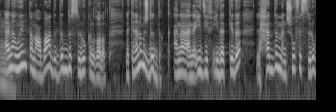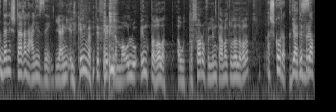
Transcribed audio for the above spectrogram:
مم. أنا وأنت مع بعض ضد السلوك الغلط. لكن أنا مش ضدك. أنا أنا إيدي في إيدك كده لحد ما نشوف السلوك ده نشتغل عليه إزاي. يعني الكلمة بتفرق لما أقول له أنت غلط أو التصرف اللي أنت عملته ده اللي غلط؟ أشكرك. دي هتفرق؟ بالظبط.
